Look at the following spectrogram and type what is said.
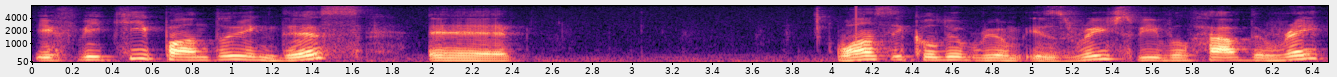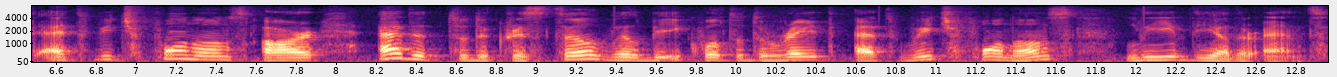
If we keep on doing this, uh, once equilibrium is reached, we will have the rate at which phonons are added to the crystal will be equal to the rate at which phonons leave the other end.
